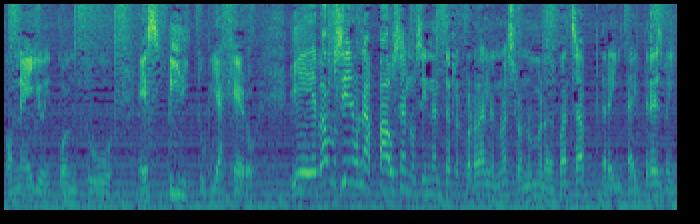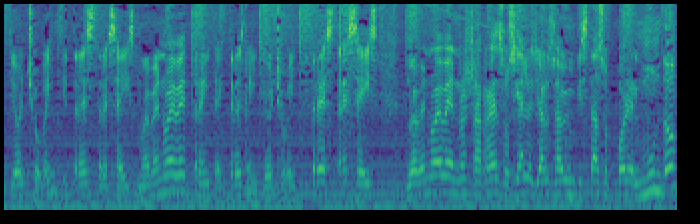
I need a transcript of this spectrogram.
con ello y con tu espíritu viajero. Y vamos a ir a una pausa, no sin antes recordarle nuestro número de WhatsApp 33 28 23 36 99, 33 28 23 36 99. En nuestras redes sociales ya lo sabe, un vistazo por el mundo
